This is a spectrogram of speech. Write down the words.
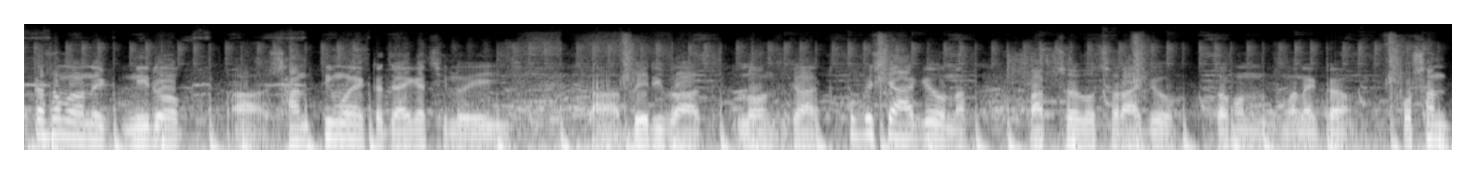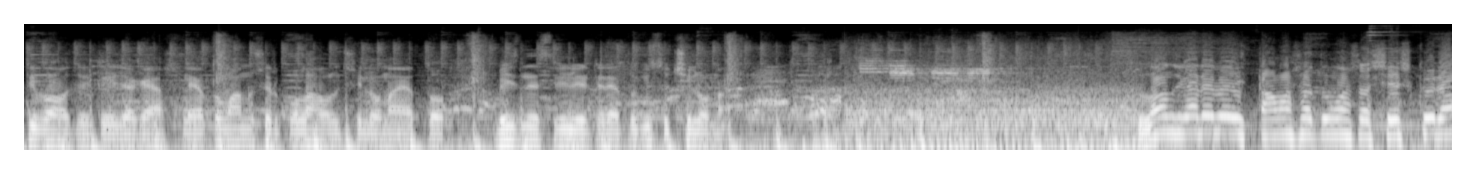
একটা সময় অনেক নীরব শান্তিময় একটা জায়গা ছিল এই বেরিবাদ লঞ্চ ঘাট খুব বেশি আগেও না, পাঁচ, ছয় বছর আগেও তখন মানে একটা প্রশান্তি পাওয়া যেত এই জায়গায় আসলে। এত মানুষের কোলাহল ছিল না, এত বিজনেস রিলেটেড এত কিছু ছিল না। লঞ্চ ঘাটে এই তামাশা তুমাশা শেষ করে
